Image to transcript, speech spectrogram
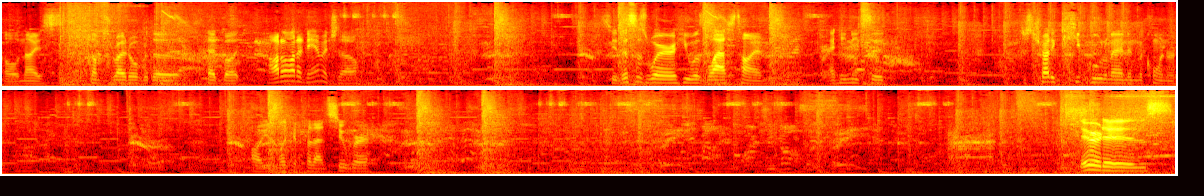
Oh, nice. Jumps right over the headbutt. Not a lot of damage though. See, this is where he was last time, and he needs to just try to keep Human in the corner. Oh, he's looking for that super. There it is.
